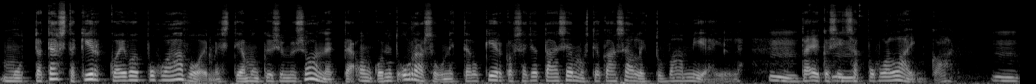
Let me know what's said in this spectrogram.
Mutta tästä kirkko ei voi puhua avoimesti ja mun kysymys on, että onko nyt urasuunnittelu kirkossa jotain semmoista, joka on sallittu vain miehille? Mm. Tai eikö siitä mm. saa puhua lainkaan? Mm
